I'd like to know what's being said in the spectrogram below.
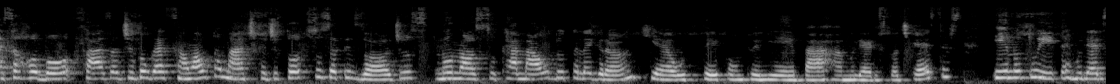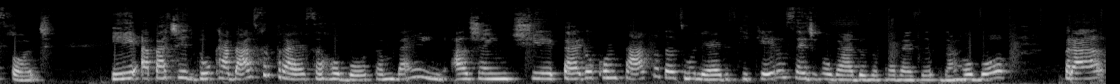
essa robô faz a divulgação automática de todos os episódios no nosso canal do Telegram, que é o t.me barra Mulheres Podcasters, e no Twitter Mulheres Pod. E a partir do cadastro para essa robô também, a gente pega o contato das mulheres que queiram ser divulgadas através da robô para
